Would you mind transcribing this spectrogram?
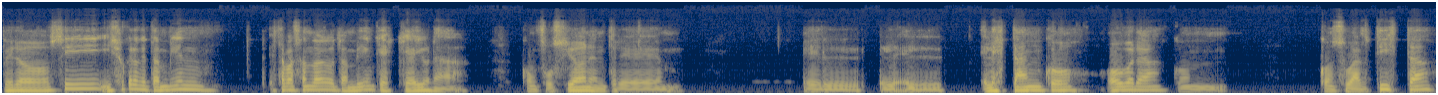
pero sí, y yo creo que también está pasando algo también, que es que hay una confusión entre el, estanco obra con, con su artista,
